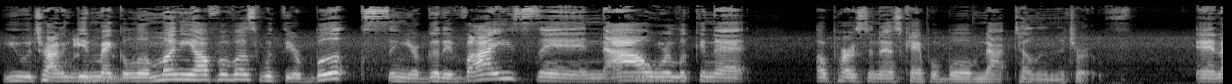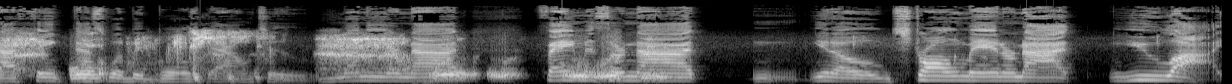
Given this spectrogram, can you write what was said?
You were trying to get make a little money off of us with your books and your good advice, and now we're mm-hmm. looking at a person that's capable of not telling the truth. And I think that's what it boils down to: money or not, famous or not, you know, strong man or not. You lied,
